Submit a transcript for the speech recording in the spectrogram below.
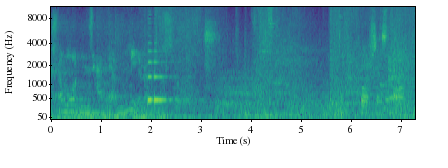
Curse the Wardens and their mirrors! Of course it's not.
